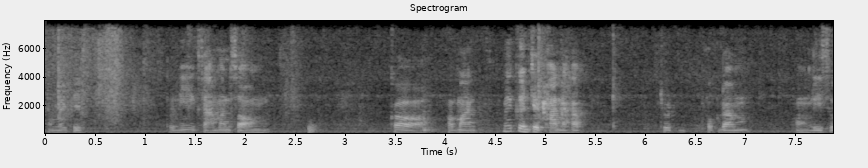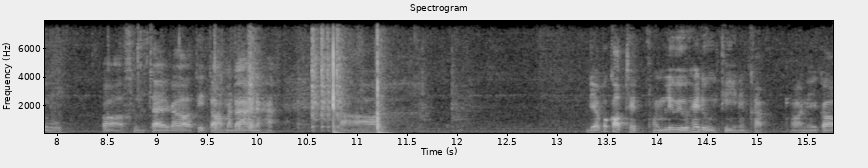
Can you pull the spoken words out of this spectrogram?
ทำไม่ผิด ตัวนี้อีก3,200ก็ประมาณไม่เกิน7,000นนะครับ ชุดพกดำของรีซูก็สนใจก็ติดต่อมาได้นะฮะเดี๋ยวประกอบเสร็จผมรีวิวให้ดูอีกทีนึงครับวันนี้ก็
